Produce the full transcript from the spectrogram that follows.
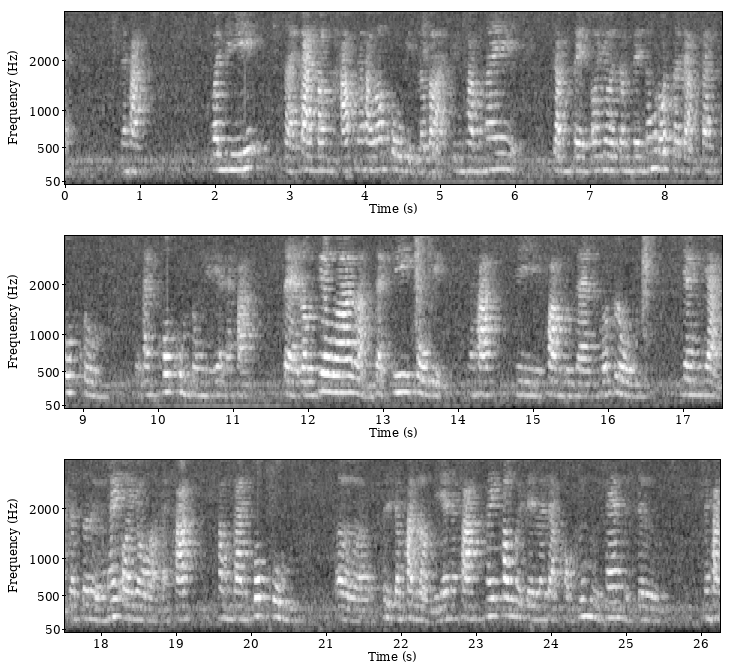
ทย์นะคะวันนี้สถานการณ์บังคับนะคะว่าโควิดระบาดจึงทำให้ จำเป็นออยจำเป็นต้องลดระดับการควบคุมการควบคุมตรงนี้นะคะ แต่เราเชื่อว่าหลังจากที่โควิดนะคะมีความรุนแรงลดลง ยังอยากจะเสนอให้ออยนะคะทำการควบคุมผลิตภัณฑ์เหล่านี้นะคะให้เข้าไปเป็นระดับของเครื่องมือแพทย์เหมือนเดิมนะคะ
